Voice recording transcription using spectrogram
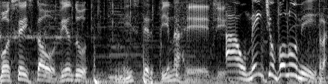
Você está ouvindo Mr. P na rede. Aumente o volume. Para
